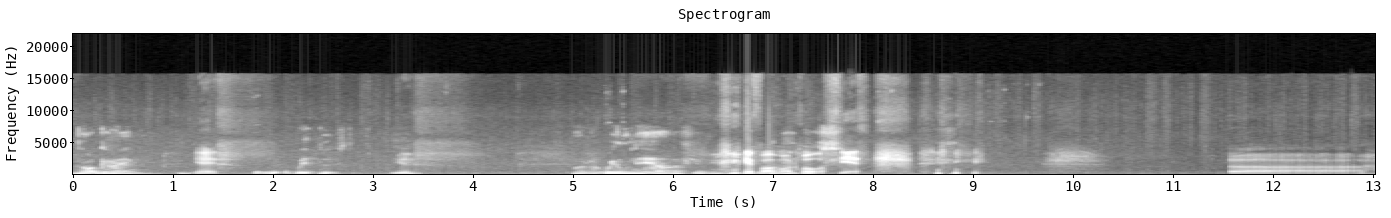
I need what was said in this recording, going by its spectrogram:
Not going Yes. with boosted. Yes. Well, I will now if you. if I'm on horse, yes. uh,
